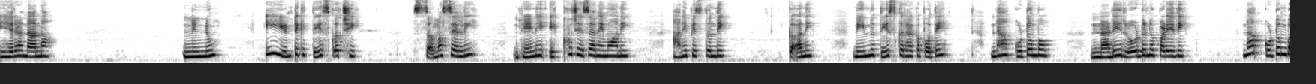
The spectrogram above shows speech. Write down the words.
ఏరా నాన్న నిన్ను ఈ ఇంటికి తీసుకొచ్చి సమస్యల్ని నేనే ఎక్కువ చేశానేమో అని అనిపిస్తుంది. కానీ నిన్ను తీసుకురాకపోతే నా కుటుంబం నడి రోడ్డున పడేది. నా కుటుంబ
